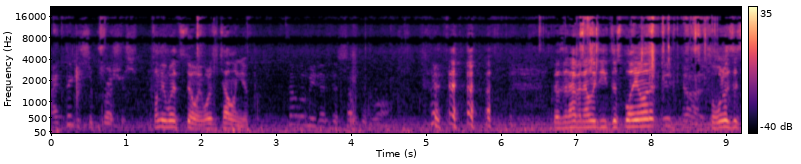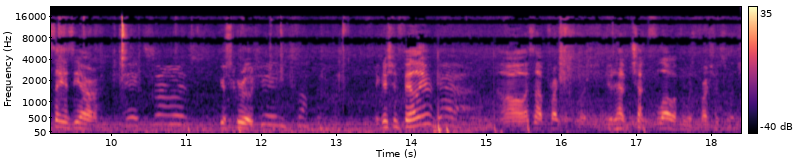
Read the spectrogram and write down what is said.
I think it's the pressure switch. Tell me what it's doing. What is it telling you? It's telling me that there's something wrong. does it have an LED display on it? It does. So what does it say is the error? It says You're screwed. ignition something. Ignition failure? Yeah. Oh, that's not pressure switch. You'd have check flow if it was pressure switch.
